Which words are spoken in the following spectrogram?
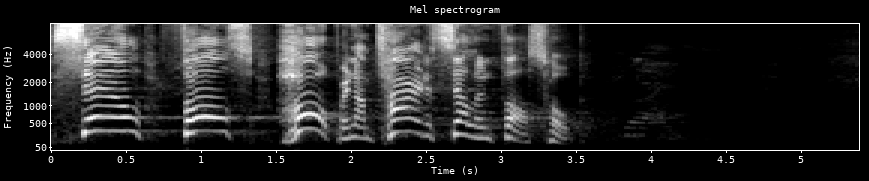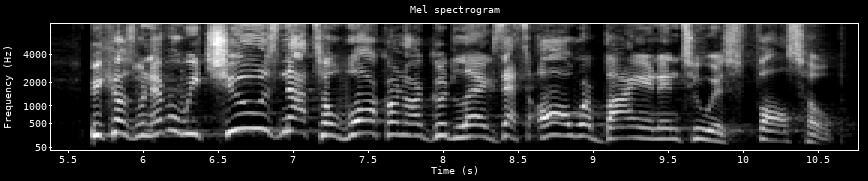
sell false hope. And I'm tired of selling false hope. Because whenever we choose not to walk on our good legs, that's all we're buying into is false hope.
